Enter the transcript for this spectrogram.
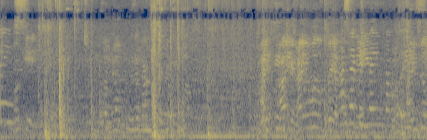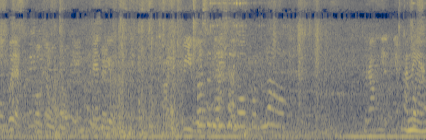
guys. Okay. I, I, I will bet. Nasa okay? deadline. I will bet. Okay, okay. Thank you. Basta hindi siya tupod na. Ano yan?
